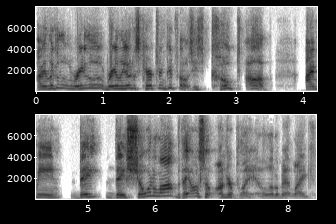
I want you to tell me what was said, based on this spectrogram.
I mean, look at Ray, Ray Liotta's character in Goodfellas. He's coked up. I mean, they they show it a lot, but they also underplay it a little bit. Like,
